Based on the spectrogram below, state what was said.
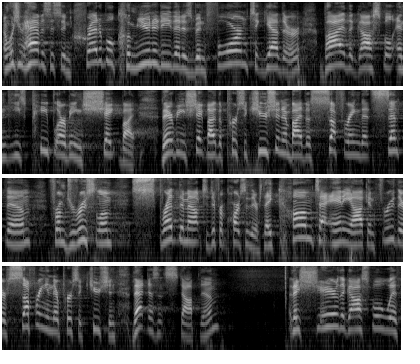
And what you have is this incredible community that has been formed together by the gospel, and these people are being shaped by it. They're being shaped by the persecution and by the suffering that sent them from Jerusalem, spread them out to different parts of the earth. They come to Antioch, and through their suffering and their persecution, that doesn't stop them. They share the gospel with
